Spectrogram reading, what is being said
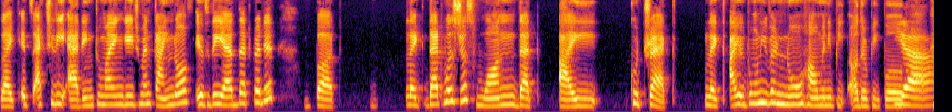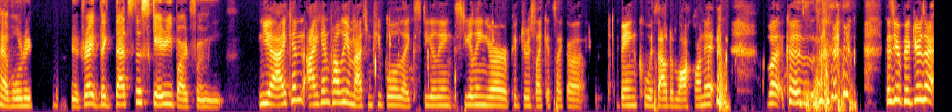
like it's actually adding to my engagement kind of if they add that credit. But like that was just one that i could track. Like i don't even know how many pe- other people Yeah. have already done it right? Like that's the scary part for me Yeah, I can I can probably imagine people like stealing stealing your pictures like it's like a bank without a lock on it. But cuz cuz your pictures are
